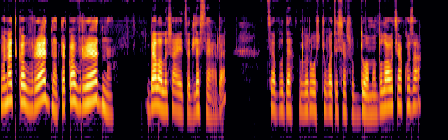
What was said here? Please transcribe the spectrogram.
Вона така вредна, така вредна. Бела лишається для себе. Це буде вирощуватися, щоб вдома була оця коза.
